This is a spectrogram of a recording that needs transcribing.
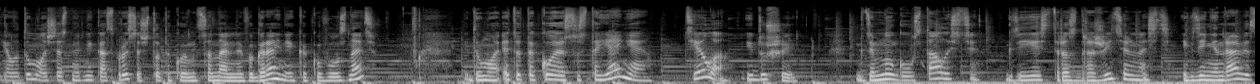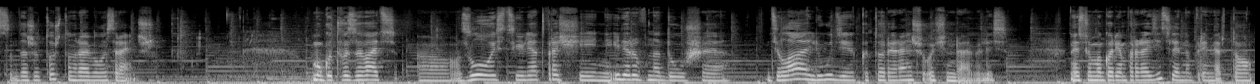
Я вот думала, сейчас наверняка спросят, что такое эмоциональное выгорание, как его узнать. И думаю, это такое состояние тела и души, где много усталости, где есть раздражительность и где не нравится даже то, что нравилось раньше. Могут вызывать э, злость или отвращение, или равнодушие. Дела, люди, которые раньше очень нравились. Но если мы говорим про родителей, например, то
